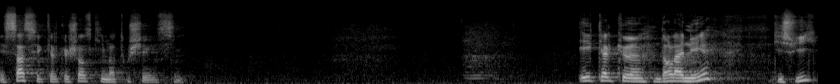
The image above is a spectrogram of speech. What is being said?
Et ça, c'est quelque chose qui m'a touché aussi. Et dans l'année qui suit,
